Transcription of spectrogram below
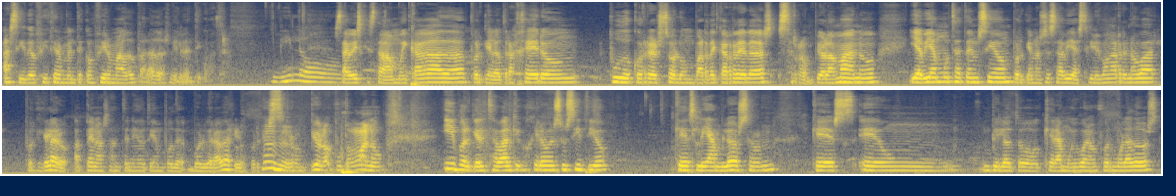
ha sido oficialmente confirmado para 2024. Dilo. Sabéis que estaba muy cagada porque lo trajeron, pudo correr solo un par de carreras, se rompió la mano y había mucha tensión porque no se sabía si lo iban a renovar, porque claro, apenas han tenido tiempo de volver a verlo, porque se rompió la puta mano. Y porque el chaval que cogieron en su sitio, que es Liam Lawson, que es eh, un, un piloto que era muy bueno en Fórmula 2,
